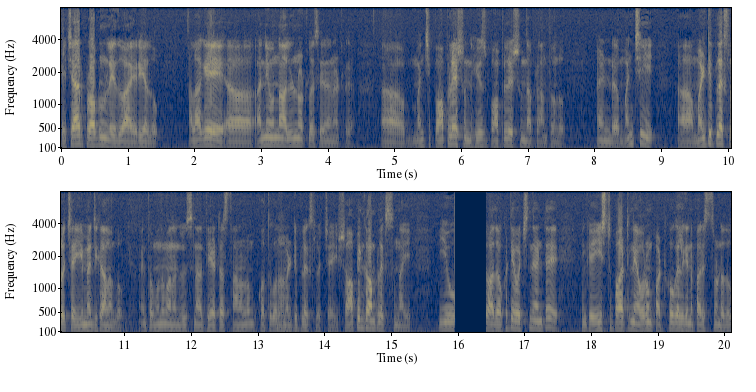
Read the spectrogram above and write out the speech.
HR problem లేదు ఆ ఏరియాలో అలాగే uh, అన్నీ ఉన్న అల్లునోట్లో సేరినట్లుగా uh, మంచి పాపులేషన్ ఉంది హ్యూజ్ పాపులేషన్ ఉంది ఆ ప్రాంతంలో. అండ్ మంచి మల్టీప్లెక్స్లు వచ్చాయి ఈ మధ్య కాలంలో. ఇంతకుముందు మనం చూసిన థియేటర్ స్థానంలో కొత్త కొత్త మల్టీప్లెక్స్లు వచ్చాయి. షాపింగ్ కాంప్లెక్స్ ఉన్నాయి. ఈ అదొకటి వచ్చింది అంటే ఇంకా ఈస్ట్ పార్టీని ఎవరూ పట్టుకోగలిగిన పరిస్థితి ఉండదు.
